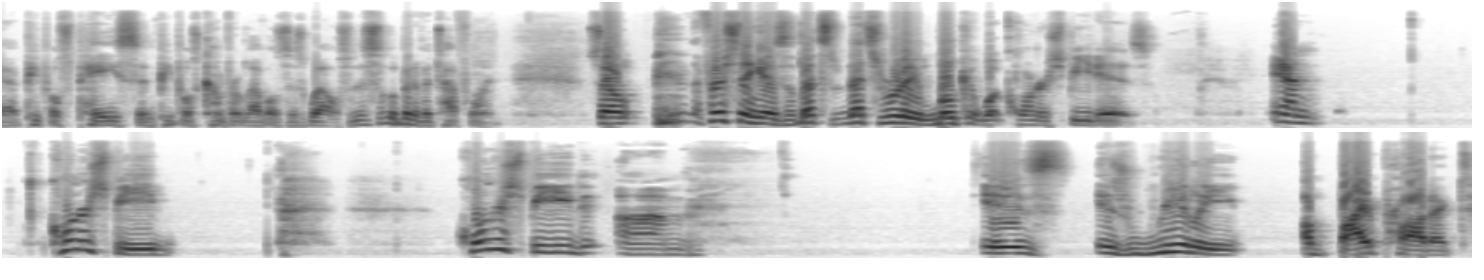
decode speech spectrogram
uh, people's pace and people's comfort levels as well. So this is a little bit of a tough one. So the first thing is let's let's really look at what corner speed is. And corner speed, corner speed um, is is really a byproduct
